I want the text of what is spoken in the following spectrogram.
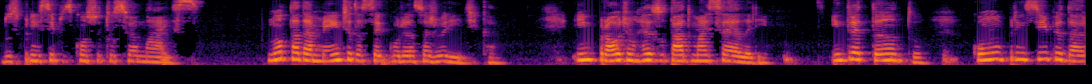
dos princípios constitucionais, notadamente da segurança jurídica, em prol de um resultado mais célere. Entretanto, com o princípio da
